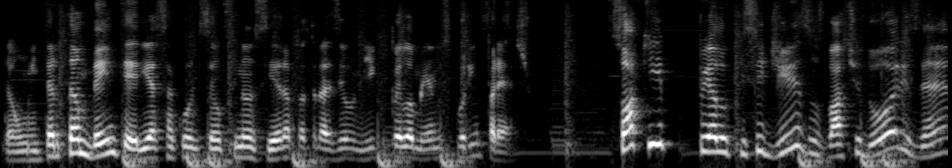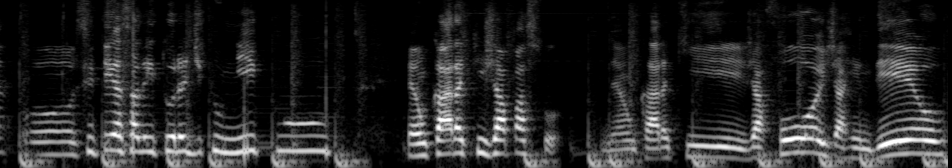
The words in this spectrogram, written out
Então o Inter também teria essa condição financeira para trazer o Nico, pelo menos por empréstimo. Só que, pelo que se diz, os bastidores, né, se tem essa leitura de que o Nico é um cara que já passou, né, um cara que já foi, já rendeu,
